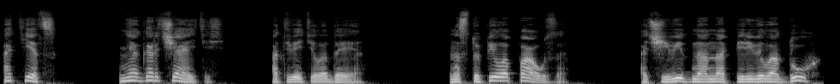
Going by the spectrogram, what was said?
«Отец, не огорчайтесь», — ответила Дея. Наступила пауза. Очевидно, она перевела дух.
